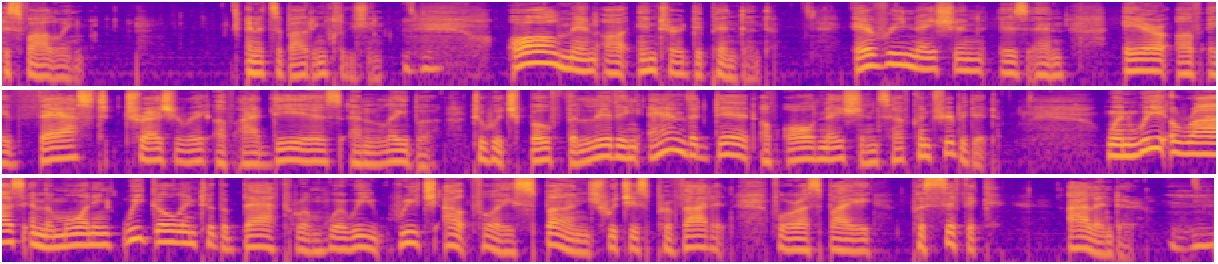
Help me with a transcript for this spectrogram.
is following, and it's about inclusion. Mm-hmm. All men are interdependent. Every nation is an heir of a vast treasury of ideas and labor to which both the living and the dead of all nations have contributed. When we arise in the morning, we go into the bathroom where we reach out for a sponge which is provided for us by a Pacific Islander. Mm-hmm.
